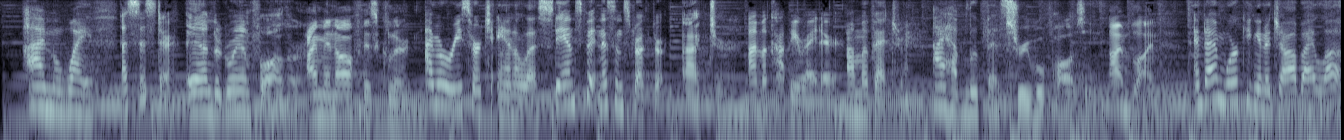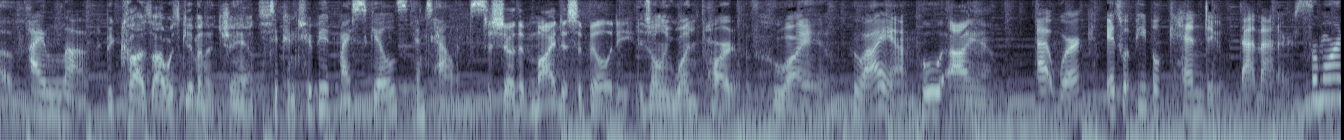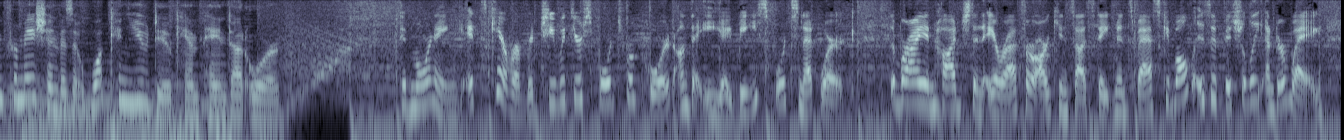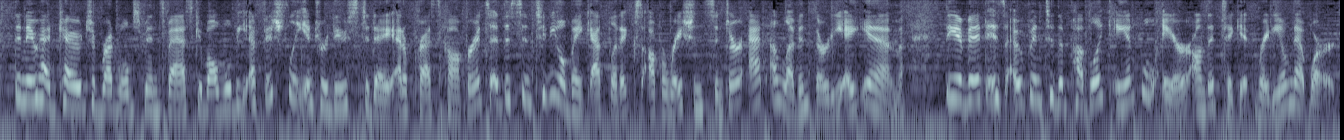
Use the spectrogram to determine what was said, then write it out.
I'm a wife, a sister, and a grandfather. I'm an office clerk. I'm a research analyst, dance fitness instructor, actor. I'm a copywriter. I'm a veteran. I have lupus, cerebral palsy. I'm blind. And I'm working in a job I love. I love. Because I was given a chance to contribute my skills and talents. To show that my disability is only one part of who I am. Who I am. Who I am. At work, it's what people can do that matters. For more information, visit whatcanyoudocampaign.org. Good morning. It's Kara Ritchie with your sports report on the EAB Sports Network. The Bryan Hodgson era for Arkansas State men's basketball is officially underway. The new head coach of Red Wolves men's basketball will be officially introduced today at a press conference at the Centennial Bank Athletics Operations Center at 11:30 a.m. The event is open to the public and will air on the Ticket Radio Network.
